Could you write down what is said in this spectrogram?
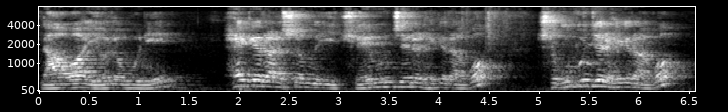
나와 여러분이 해결할 수 없는 이 죄 문제를 해결하고 죽음 문제를 해결하고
